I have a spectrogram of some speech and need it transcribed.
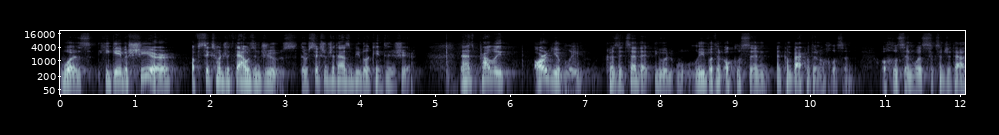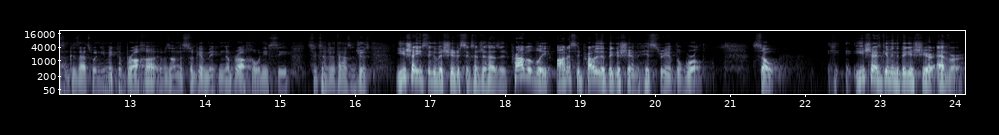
was he gave a shear of six hundred thousand Jews. There were six hundred thousand people that came to his shear. Now that's probably arguably because it said that he would leave with an uklasin and come back with an uklasin. Uklasin was six hundred thousand because that's when you make the bracha. It was on the sugi of making a bracha when you see six hundred thousand Jews. Yishai used to give a shear to six hundred thousand. Probably, honestly, probably the biggest shear in the history of the world. So he, Yishai is giving the biggest shear ever.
